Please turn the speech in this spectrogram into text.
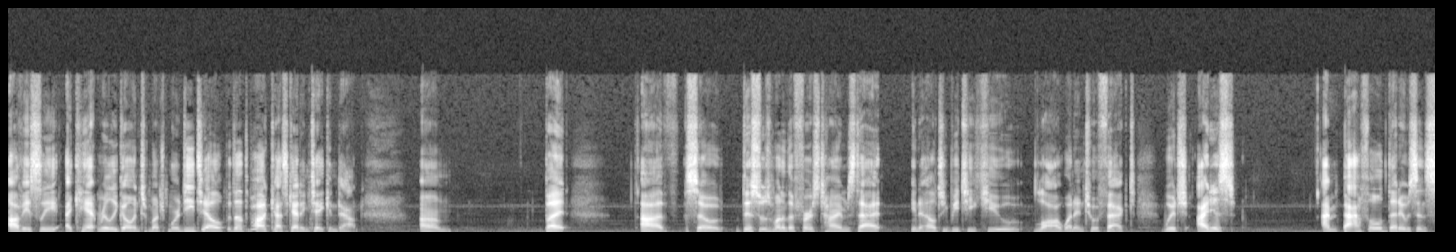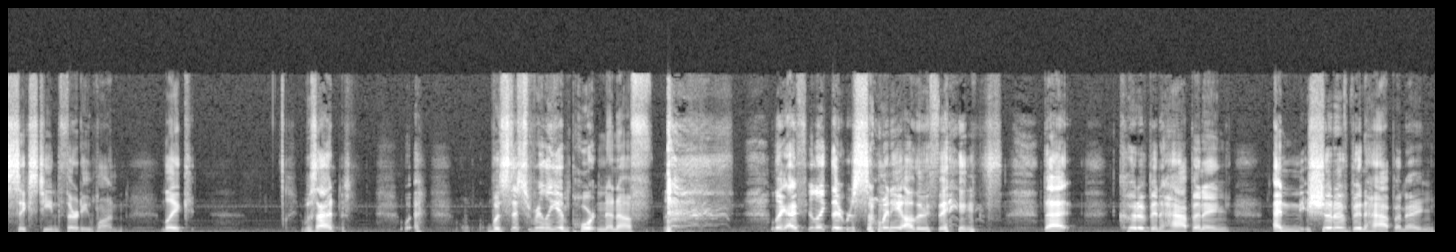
obviously I can't really go into much more detail without the podcast getting taken down. Um, but uh, so this was one of the first times that you know LGBTQ law went into effect, which I just I'm baffled that it was in 1631. Like, was that was this really important enough? like, I feel like there were so many other things that could have been happening and should have been happening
